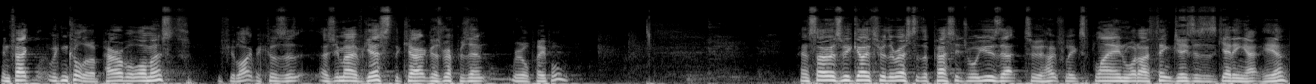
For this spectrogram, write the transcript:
In fact, we can call it a parable almost, if you like, because uh, as you may have guessed, the characters represent real people. And so, as we go through the rest of the passage, we'll use that to hopefully explain what I think Jesus is getting at here.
